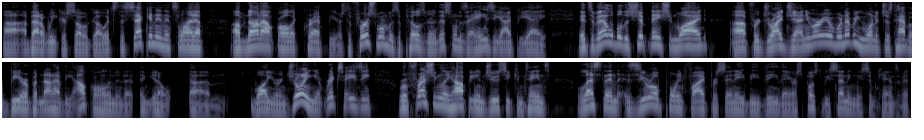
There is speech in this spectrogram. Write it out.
uh, about a week or so ago. It's the second in its lineup of non-alcoholic craft beers. The first one was a Pilsner. This one is a hazy IPA. It's available to ship nationwide uh, for dry January or whenever you want to just have a beer but not have the alcohol in it. Uh, you know, um, while you're enjoying it. Rick's Hazy, refreshingly hoppy and juicy, contains less than 0.5% ABV. They are supposed to be sending me some cans of it.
